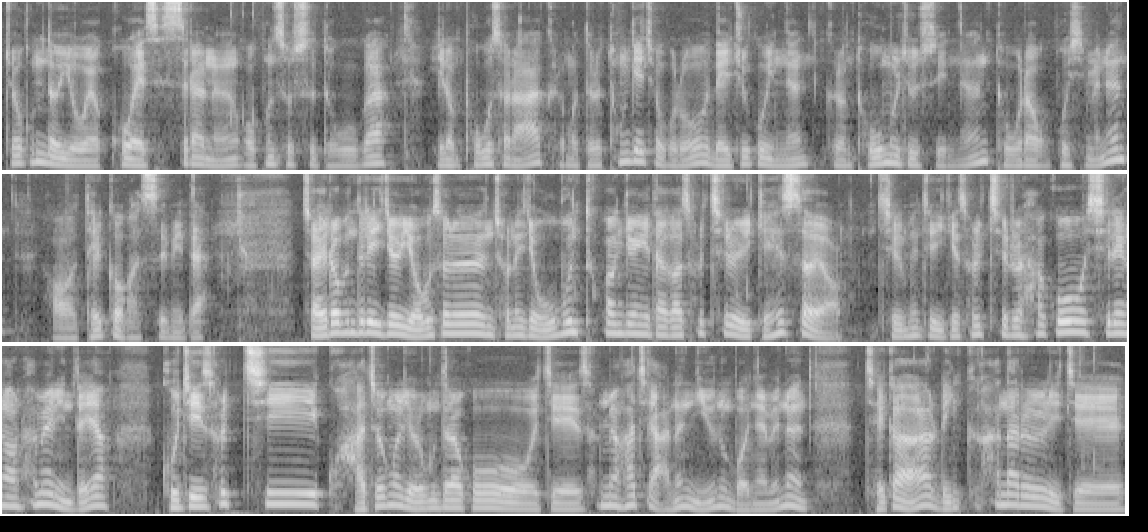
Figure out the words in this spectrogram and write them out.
조금 더 요 고SS라는 오픈소스 도구가 이런 보고서나 그런 것들을 통계적으로 내주고 있는 그런 도움을 줄 수 있는 도구라고 보시면 어, 될 것 같습니다. 자 여러분들이 이제 여기서는 저는 이제 우분투 환경에다가 설치를 이렇게 했어요. 지금 현재 이게 설치를 하고 실행한 화면인데요. 굳이 설치 과정을 여러분들하고 이제 설명하지 않은 이유는 뭐냐면은 제가 링크 하나를 이제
